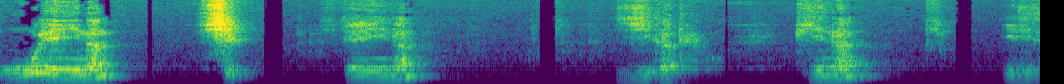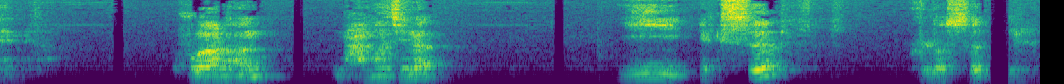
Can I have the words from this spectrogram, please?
5a는 10, a는 2가 되고 b는 1이 됩니다. 구하는 나머지는 2x 플러스 1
